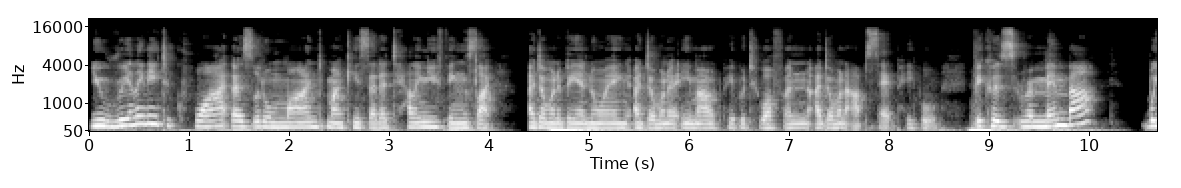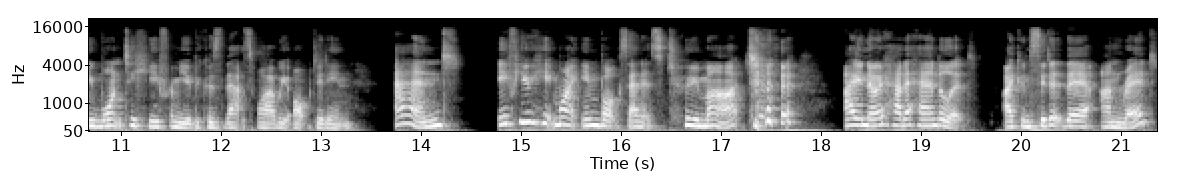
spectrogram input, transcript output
you really need to quiet those little mind monkeys that are telling you things like, I don't want to be annoying. I don't want to email people too often. I don't want to upset people. Because remember, we want to hear from you because that's why we opted in. And if you hit my inbox and it's too much, I know how to handle it. I can sit it there unread.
